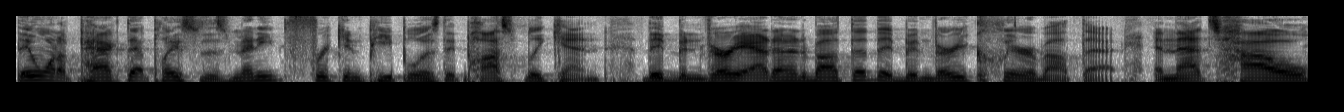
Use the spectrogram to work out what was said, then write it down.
They want to pack that place with as many freaking people as they possibly can. They've been very adamant about that. They've been very clear about that. And that's how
